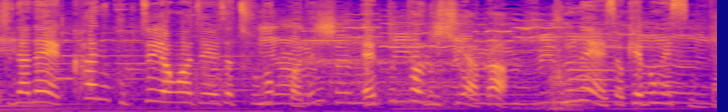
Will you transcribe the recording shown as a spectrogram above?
지난해 칸 국제영화제에서 주목받은 애프터 루시아가 국내에서 개봉했습니다.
